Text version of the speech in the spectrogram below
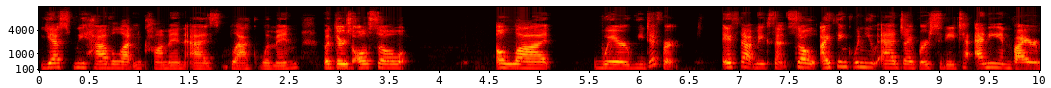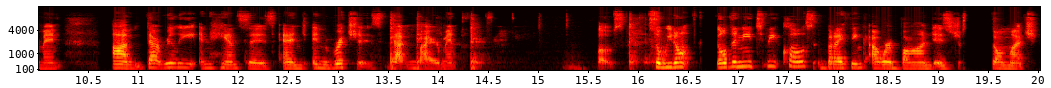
yes, we have a lot in common as Black women, but there's also a lot where we differ, if that makes sense. So I think when you add diversity to any environment, um, that really enhances and enriches that environment. Close. So we don't feel the need to be close, but I think our bond is just so much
